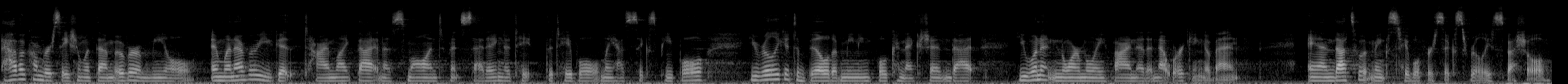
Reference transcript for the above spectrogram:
have a conversation with them over a meal. And whenever you get time like that in a small, intimate setting, ta the table only has six people, you really get to build a meaningful connection that you wouldn't normally find at a networking event. And that's what makes Table for Six really special.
